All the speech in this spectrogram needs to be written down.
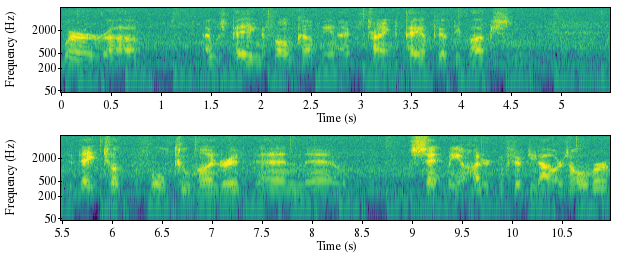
where uh, I was paying the phone company and I was trying to pay them 50 bucks and they took the full 200 and uh, sent me $150 over.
